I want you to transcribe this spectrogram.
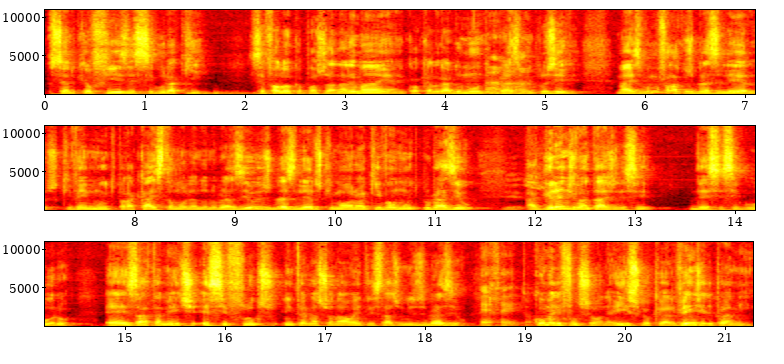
sendo que eu fiz esse seguro aqui? Você falou que eu posso usar na Alemanha, em qualquer lugar do mundo, no Brasil inclusive. Mas vamos falar com os brasileiros que vêm muito para cá, estão morando no Brasil, e os brasileiros que moram aqui vão muito para o Brasil. A grande vantagem desse, desse seguro é exatamente esse fluxo internacional entre Estados Unidos e Brasil. Perfeito. Como ele funciona? É isso que eu quero. Vende ele para mim.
